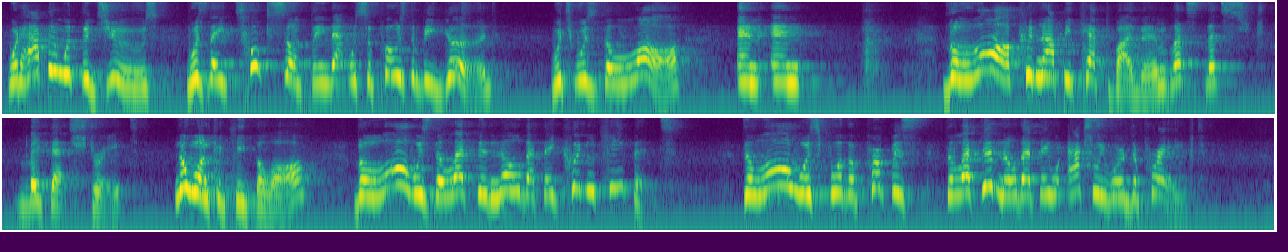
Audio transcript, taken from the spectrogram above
What happened with the Jews was they took something that was supposed to be good, which was the law, and, and the law could not be kept by them. Let's, let's make that straight. No one could keep the law. The law was to let them know that they couldn't keep it. The law was for the purpose to let them know that they actually were depraved.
